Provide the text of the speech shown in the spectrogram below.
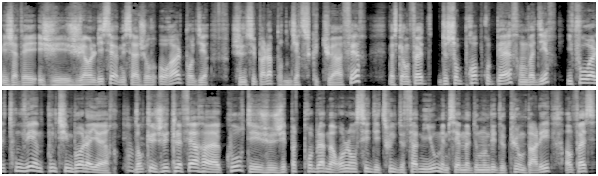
J'avais, je, vais en laisser un message oral pour dire je ne suis pas là pour te dire ce que tu as à faire, parce qu'en fait, de son propre père, on va dire, il faut aller trouver un punching ball ailleurs. Mhm. Donc, je vais te le faire euh, courte et je j'ai pas de problème à relancer des trucs de familiaux, même si elle m'a demandé de plus en parler. En fait,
